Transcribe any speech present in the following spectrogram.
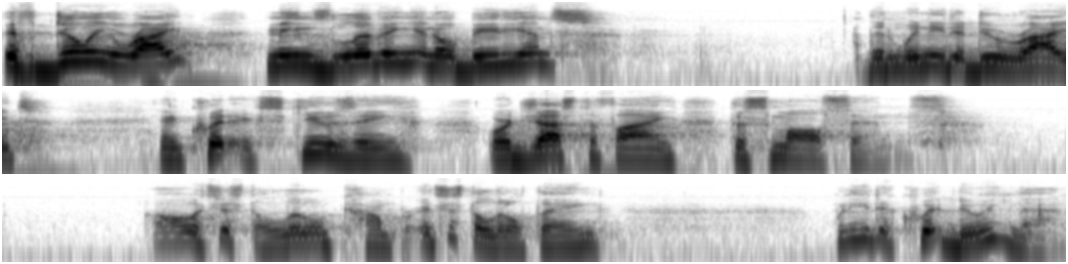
If doing right means living in obedience, then we need to do right and quit excusing or justifying the small sins. Oh, it's just a little comfort. It's just a little thing. We need to quit doing that.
